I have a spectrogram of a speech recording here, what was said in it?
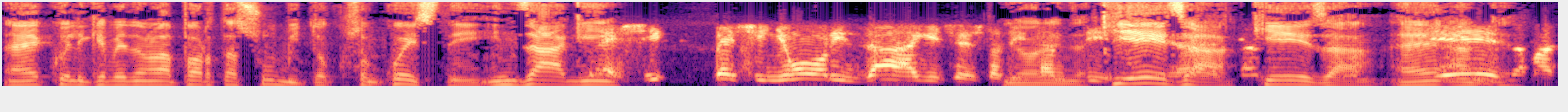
eh, quelli che vedono la porta subito, sono questi? Inzaghi? Eh sì, signori Inzaghi, c'è Inzaghi. tantissimi. Chiesa, eh, Chiesa, eh, Chiesa, ma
